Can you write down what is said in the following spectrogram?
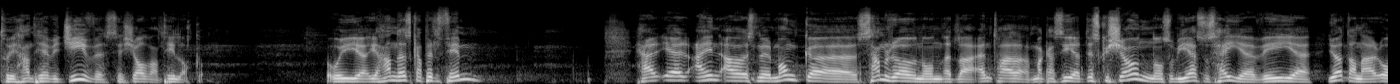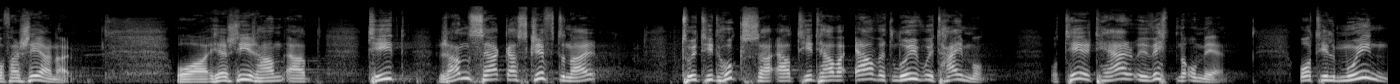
tog han hever givet seg sjølvan til okkon. Og i Johannes kapittel 5, Her er ein av sånne mange samrøvene, eller en, man kan si, diskusjonen som Jesus heier vi jødene og farserene. Og her sier han at tid rannsaka skriftene, tog tid hoksa at tid hava ervet liv ut heimon, og til ter og vittne om meg, og til min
